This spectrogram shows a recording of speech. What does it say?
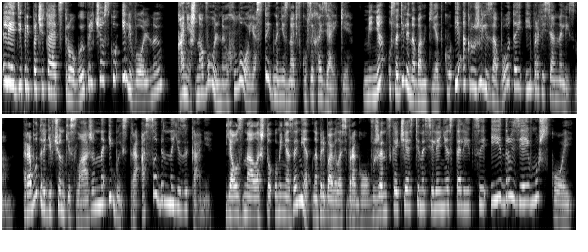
«Леди предпочитает строгую прическу или вольную?» «Конечно, вольную, Хлоя, стыдно не знать вкусы хозяйки». Меня усадили на банкетку и окружили заботой и профессионализмом. Работали девчонки слаженно и быстро, особенно языками. Я узнала, что у меня заметно прибавилось врагов в женской части населения столицы и друзей в мужской,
